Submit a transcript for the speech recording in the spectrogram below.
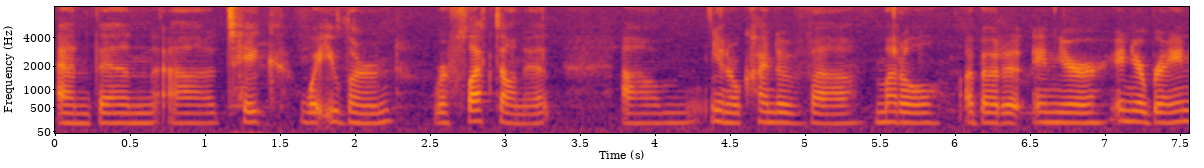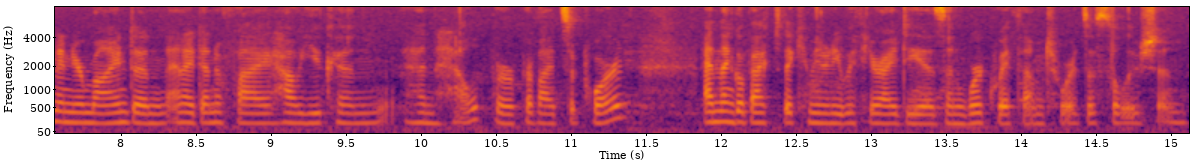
and then uh, take what you learn, reflect on it, um, you know, kind of uh, muddle about it in your, in your brain, in your mind, and, and identify how you can, can help or provide support and then go back to the community with your ideas and work with them towards a solution.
